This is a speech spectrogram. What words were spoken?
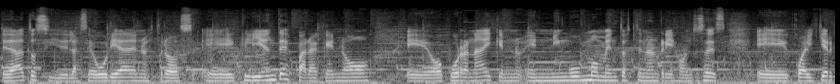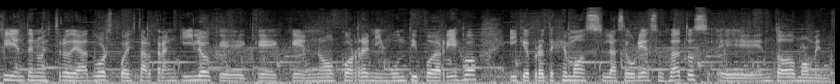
de datos y de la seguridad de nuestros eh, clientes para que no eh, ocurra nada y que en ningún momento estén en riesgo. Entonces, eh, cualquier cliente nuestro de AdWords puede estar tranquilo que, que, no corre ningún tipo de riesgo y que protegemos la seguridad de sus datos en todo momento.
